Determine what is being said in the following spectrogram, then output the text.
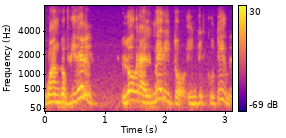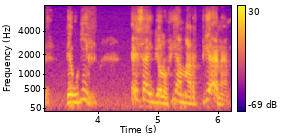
cuando Fidel logra el mérito indiscutible de unir esa ideología martiana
